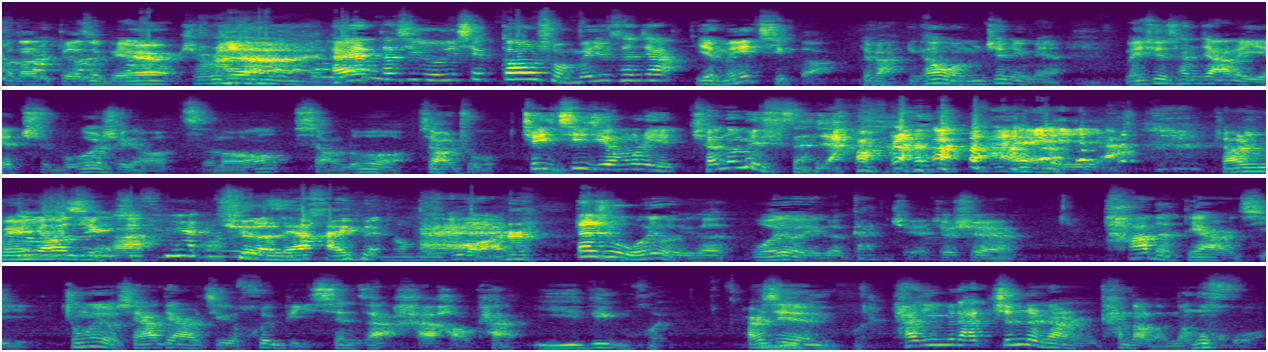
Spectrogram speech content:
不能得罪别人，是不是？哎，但是有一些高手没去参加，也没几个，对吧？你看我们这里面没去参加的，也只不过是有子龙、小鹿、教主，这一期节目里全都没去参加。哎呀，主要是没人邀请啊，去了连海选都没过，是但是我有一个，我有一个感觉就是。他的第二季《中国有嘻哈》第二季会比现在还好看，一定会。而且他，因为他真的让人看到了能火，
